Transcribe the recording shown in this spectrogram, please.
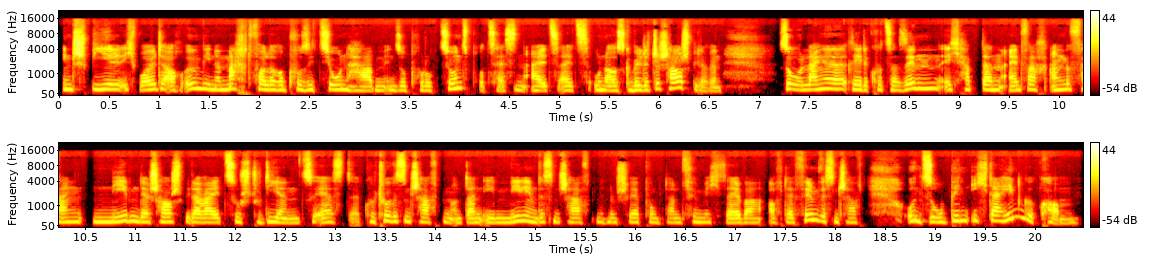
ins Spiel. Ich wollte auch irgendwie eine machtvollere Position haben in so Produktionsprozessen als, als unausgebildete Schauspielerin. So, lange Rede, kurzer Sinn. Ich habe dann einfach angefangen, neben der Schauspielerei zu studieren. Zuerst äh, Kulturwissenschaften und dann eben Medienwissenschaft mit einem Schwerpunkt dann für mich selber auf der Filmwissenschaft. Und so bin ich da hingekommen.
